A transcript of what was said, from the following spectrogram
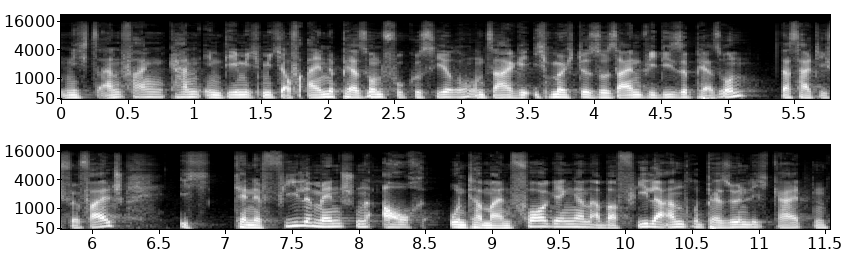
nichts anfangen kann, indem ich mich auf eine Person fokussiere und sage, ich möchte so sein wie diese Person. Das halte ich für falsch. Ich kenne viele Menschen, auch unter meinen Vorgängern, aber viele andere Persönlichkeiten,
